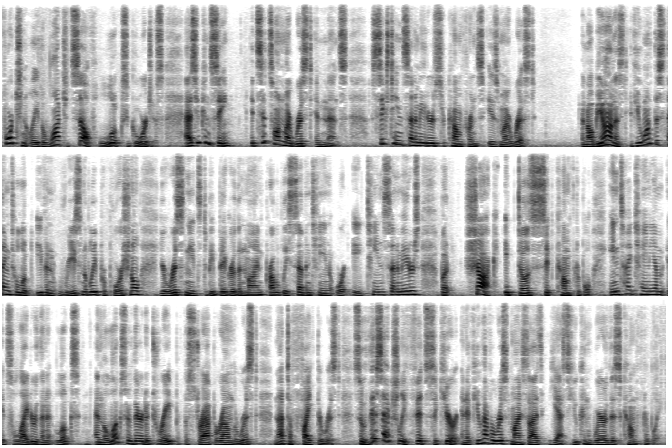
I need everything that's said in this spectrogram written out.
Fortunately, the watch itself looks gorgeous. As you can see, it sits on my wrist immense. 16 centimeters circumference is my wrist. And I'll be honest, if you want this thing to look even reasonably proportional, your wrist needs to be bigger than mine, probably 17 or 18 centimeters. But shock, it does sit comfortable. In titanium, it's lighter than it looks, and the lugs are there to drape the strap around the wrist, not to fight the wrist. So this actually fits secure, and if you have a wrist my size, yes, you can wear this comfortably.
